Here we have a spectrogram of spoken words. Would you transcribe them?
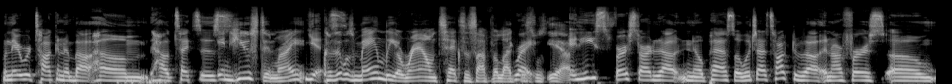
when they were talking about how um, how Texas In Houston, right? Yes. Because it was mainly around Texas. I feel like right. this was, yeah. And he first started out in El Paso, which I talked about in our first um,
